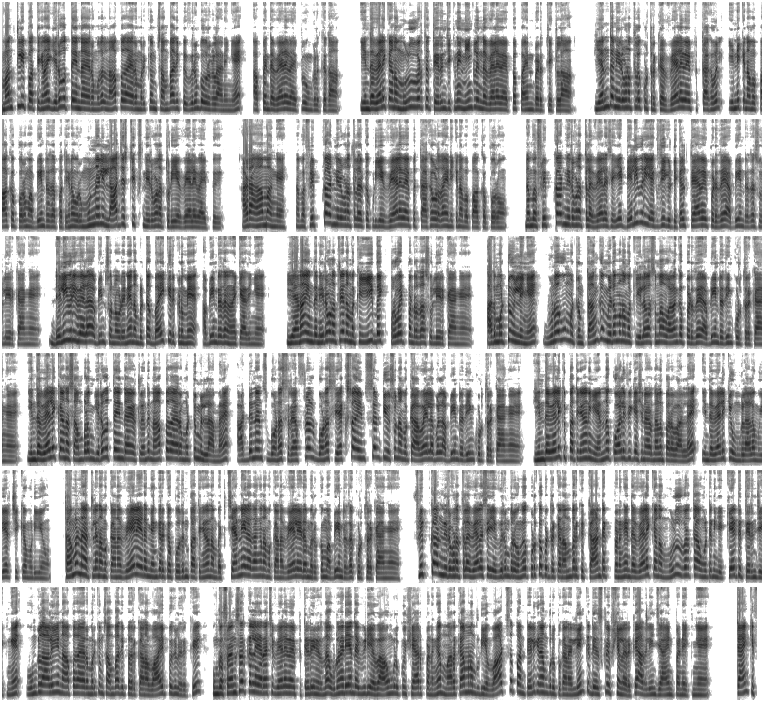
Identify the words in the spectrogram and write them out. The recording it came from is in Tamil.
மந்த்லி பார்த்தீங்கன்னா, 25,000 முதல் 40,000 வரைக்கும் சம்பாதிப்ப விரும்புவர்களா நீங்க? அப்போ இந்த வேலைவாய்ப்பு உங்களுக்கு தான். இந்த வேலைக்கான முழு விவரத்த தெரிஞ்சுக்கின்னு நீங்களும் இந்த வேலைவாய்ப்பை பயன்படுத்திக்கலாம். எந்த நிறுவனத்தில் கொடுத்துருக்க வேலைவாய்ப்பு தகவல் இன்னைக்கு நம்ம பார்க்க போகிறோம் அப்படின்றத பார்த்தீங்கன்னா, ஒரு முன்னணி லாஜிஸ்டிக்ஸ் நிறுவனத்துடைய வேலைவாய்ப்பு. அட ஆமாங்க. நம்ம ஃப்ளிப்கார்ட் நிறுவனத்தில் இருக்கக்கூடிய வேலைவாய்ப்பு தகவலை தான் இன்னைக்கு நம்ம பார்க்க போகிறோம் நம்ம ஃப்ளிப்கார்ட் நிறுவனத்தில் வேலை செய்ய டெலிவரி எக்ஸிக்யூட்டிவ்கள் தேவைப்படுது அப்படின்றத சொல்லியிருக்காங்க. டெலிவரி வேலை அப்படின்னு சொன்ன உடனே நம்மள்ட்ட பைக் இருக்கணுமே அப்படின்றத நினைக்காதீங்க. ஏன்னா இந்த நிறுவனத்திலே நமக்கு இ பைக் ப்ரொவைட் பண்ணுறதா சொல்லியிருக்காங்க. அது மட்டும் இல்லைங்க. உணவு மற்றும் தங்கும் இடமும் நமக்கு இலவசமாக வழங்கப்படுது அப்படின்றதையும் கொடுத்துருக்காங்க இந்த வேலைக்கான சம்பளம் 25,000லேருந்து 40,000 மட்டும் இல்லாமல் attendance bonus, referral bonus, extra இன்சென்டிவ்ஸும் நமக்கு அவைலபிள் அப்படின்றதையும் கொடுத்துருக்காங்க இந்த வேலைக்கு பார்த்தீங்கன்னா, நீங்கள் என்ன குவாலிஃபிகேஷனாக இருந்தாலும் பரவாயில்ல இந்த வேலைக்கு உங்களால் முயற்சிக்க முடியும். தமிழ்நாட்டில் நமக்கான வேலையிடம் எங்கே இருக்க போகுதுன்னு பார்த்தீங்கன்னா, நம்ம சென்னையில் தாங்க நமக்கான வேலையிடம் இருக்கும் அப்படின்றத கொடுத்துருக்காங்க ஃப்ளிப்கார்ட் நிறுவனத்தில் வேலை செய்ய விரும்புகிறவங்க கொடுக்கப்பட்டிருக்க நம்பருக்கு காண்டாக்ட் பண்ணுங்கள் இந்த வேலைக்கான முழு விவரத்தை அவங்கள்ட்ட நீங்கள் கேட்டு தெரிஞ்சுக்கங்க. உங்களாலேயும் 40,000 வரைக்கும் சம்பாதிப்பதற்கான வாய்ப்புகள் இருக்குது உங்கள் ஃப்ரெண்ட்ஸ் சர்க்கிளில் யாராச்சும் வேலைவாய்ப்பு தேடின்னு இருந்தால் உடனடியாக இந்த வீடியோவை அவங்களுக்கும் ஷேர் பண்ணுங்கள் மறக்காமல் நம்மளுடைய வாட்ஸ்அப் அண்ட் டெலிகிராம் குரூப்புக்கான லிங்க் டிஸ்கிரிப்ஷனில் இருக்குது அதுலேயும் ஜாயின் பண்ணிக்கங்க. Thank you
